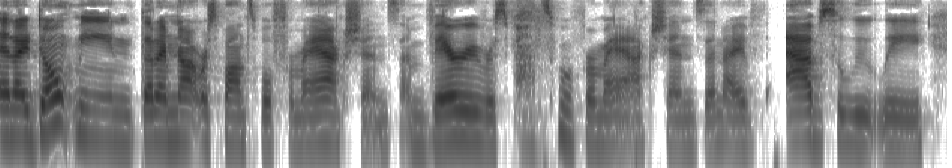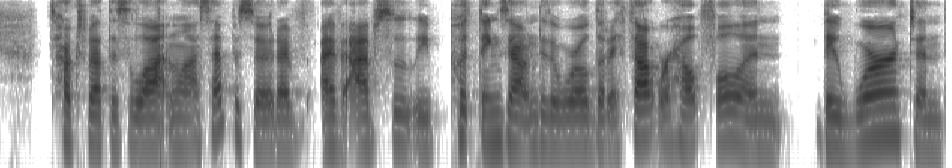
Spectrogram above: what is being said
And I don't mean that I'm not responsible for my actions. I'm very responsible for my actions. And I've absolutely talked about this a lot in the last episode. I've I've absolutely put things out into the world that I thought were helpful and they weren't. And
